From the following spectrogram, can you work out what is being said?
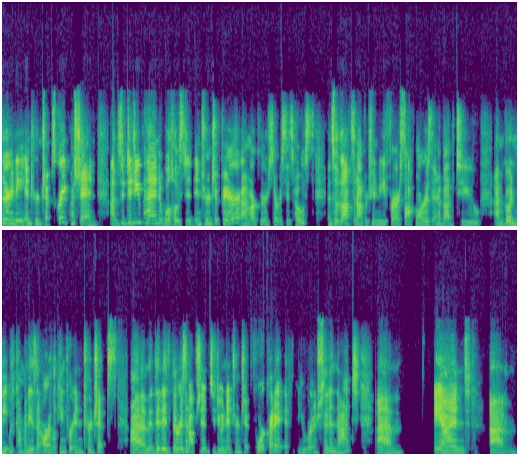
there any internships? Great question. Um, so DigiPen will host an internship fair, um, our career services hosts. And so that's an opportunity for sophomores and above to um, go and meet with companies that are looking for internships. Um, that is, there is an option to do an internship for credit if you were interested in that. Um, and um,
